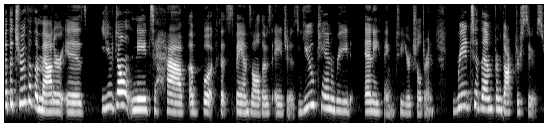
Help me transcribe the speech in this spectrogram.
But the truth of the matter is, you don't need to have a book that spans all those ages. You can read anything to your children. Read to them from Dr. Seuss.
